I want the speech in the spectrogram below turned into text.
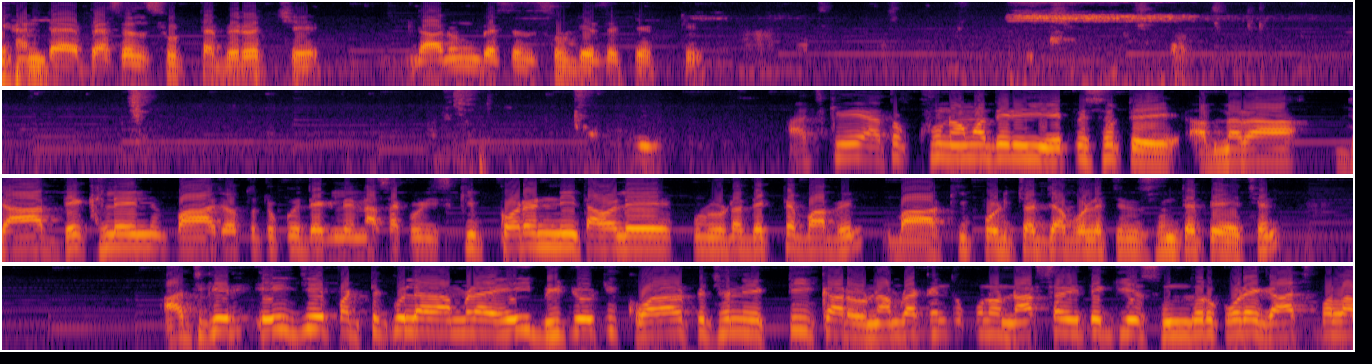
এখানটায় ব্যাসেল স্যুটটা বেরোচ্ছে, দারুণ ব্যাসেল স্যুট এসেছে একটি। আজকে এতক্ষণ আমাদের এই এপিসোডে আপনারা যা দেখলেন বা যতটুকু দেখলেন, আশা করি স্কিপ করেননি, তাহলে পুরোটা দেখতে পাবেন বা কি পরিচর্যা বলেছেন, শুনতে পেয়েছেন। আজকের এই যে পার্টিকুলার আমরা এই ভিডিওটি করার পেছনে একটি কারণ, আমরা কিন্তু কোনো নার্সারিতে গিয়ে সুন্দর করে গাছপালা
